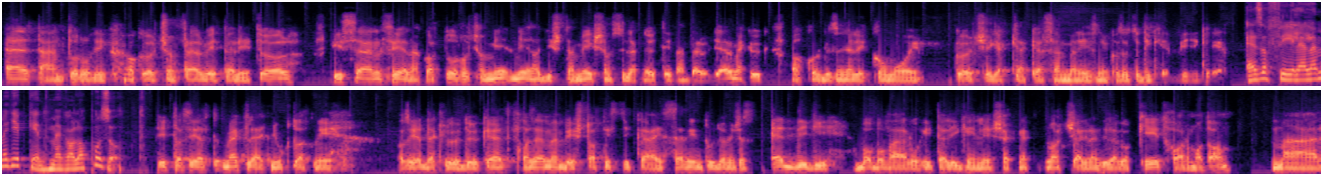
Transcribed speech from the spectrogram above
eltántorodik a kölcsön felvételétől, hiszen félnek attól, hogyha mi, mi Isten mégsem születne 5 éven belül gyermekük, akkor bizony elég komoly költségekkel kell szembenéznünk az ötödik év végén. Ez a félelem egyébként megalapozott? Itt azért meg lehet nyugtatni az érdeklődőket. Az MNB statisztikái szerint ugyanis az eddigi babaváró hiteligényléseknek nagyságrendileg a kétharmada már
